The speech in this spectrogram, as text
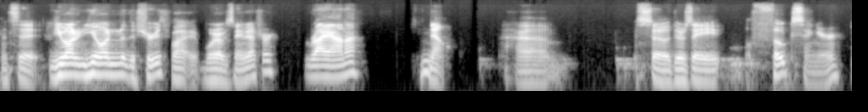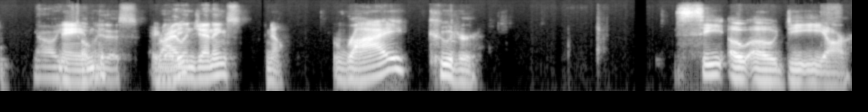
That's it. You want you want to know the truth? Why what I was named after? Rihanna. No. Um. So there's a folk singer, No, you told me this. Rylan Jennings. No. Ry Cooder. C O O D E R.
